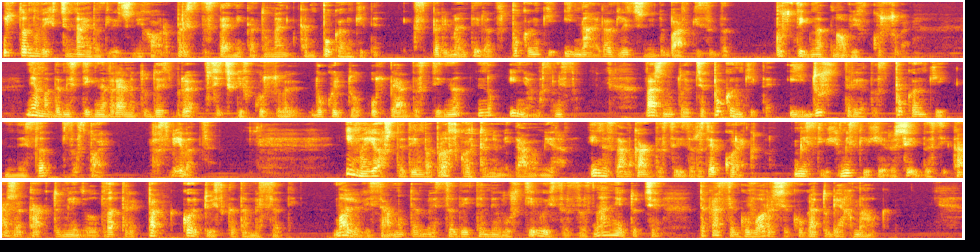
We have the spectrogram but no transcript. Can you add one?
Установих, че най-различни хора, престъстени като мен към пуканките, експериментират с пуканки и най-различни добавки, за да постигнат нови вкусове. Няма да ми стигне времето да изброя всички вкусове, до които успях да стигна, но и няма смисъл. Важното е, че пуканките и индустрията с пуканки не са в застой. Развиват се. Има и още един въпрос, който не ми дава мира. И не знам как да се изразя коректно. Мислих, мислих и реших да си кажа, както ми идва отвътре, пък който иска да ме съди. Моля ви само да ме съдите милостиво и със съзнанието, че така се говореше, когато бях малка.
